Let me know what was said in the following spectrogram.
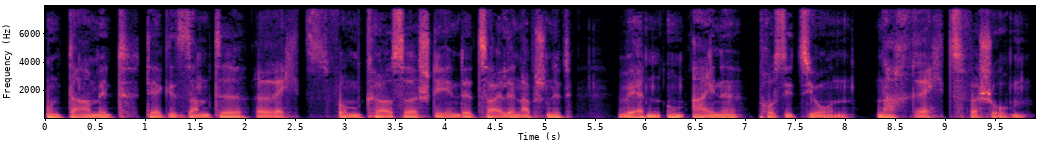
und damit der gesamte rechts vom Cursor stehende Zeilenabschnitt werden um eine Position nach rechts verschoben.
